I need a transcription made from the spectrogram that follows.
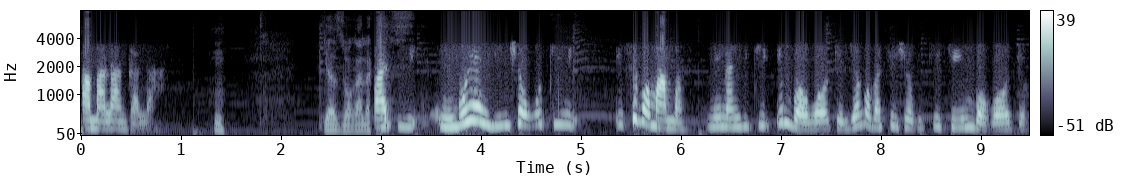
amalanga la. Kuyazwakala but ngibuye ngisho ukuthi isibomama mina ngithi imbokodo njengoba sisho ukuthi siyimbokodo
